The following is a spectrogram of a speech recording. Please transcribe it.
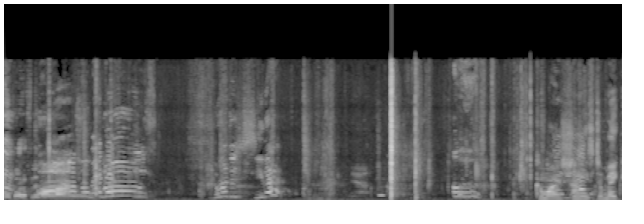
Oh, butterfly. Oh, so close. You want to see that? Come on, she needs to make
